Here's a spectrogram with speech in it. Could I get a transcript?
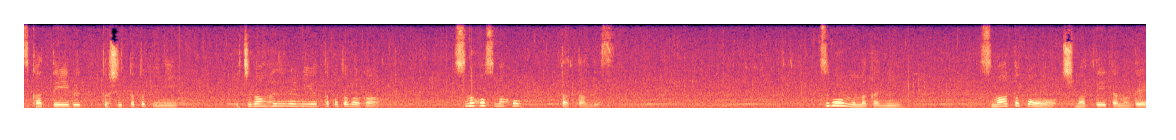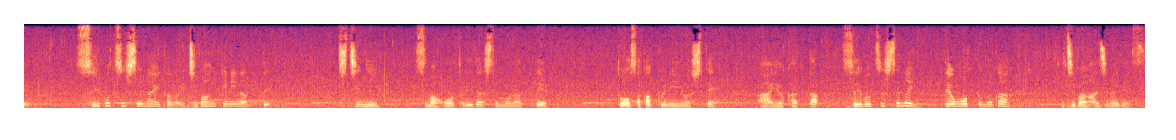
浸かっていると知った時に一番初めに言った言葉が「スマホスマホ」だったんです。ズボンの中にスマートフォンをしまっていたので水没してないかが一番気になって父にスマホを取り出してもらって動作確認をしてああよかった。水没してないって思ったのが一番初めです。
